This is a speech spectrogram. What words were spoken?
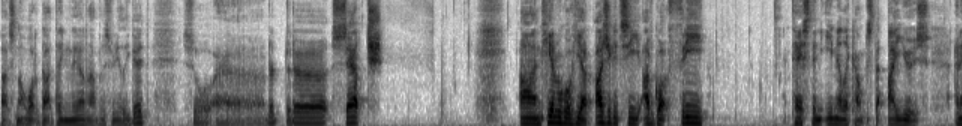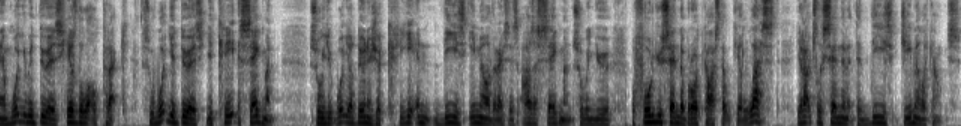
that's not worked that time there, that was really good. So uh, da, da, da, search, and here we go here. As you can see, I've got three testing email accounts that I use. And then what you would do is, here's the little trick. So what you do is you create the segment so you, what you're doing is you're creating these email addresses as a segment. So when you, before you send a broadcast out to your list, you're actually sending it to these Gmail accounts.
